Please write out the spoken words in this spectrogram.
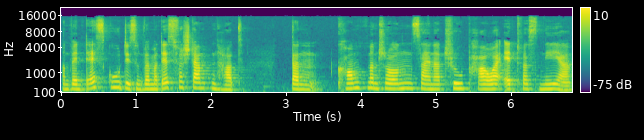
Und wenn das gut ist und wenn man das verstanden hat, dann kommt man schon seiner True Power etwas näher.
